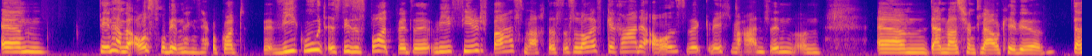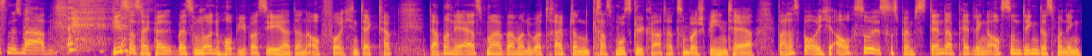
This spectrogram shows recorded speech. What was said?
Ähm, den haben wir ausprobiert und haben gesagt, oh Gott, wie gut ist dieses Board bitte? Wie viel Spaß macht das? Es läuft geradeaus, wirklich Wahnsinn. Und ähm, dann war es schon klar, okay, wir, das müssen wir haben. Wie ist das eigentlich bei, bei so einem neuen Hobby, was ihr ja dann auch für euch entdeckt habt? Da hat man ja erstmal, weil man übertreibt, dann krass Muskelkater zum Beispiel hinterher. War das bei euch auch so? Ist das beim Stand-Up-Paddling auch so ein Ding, dass man den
